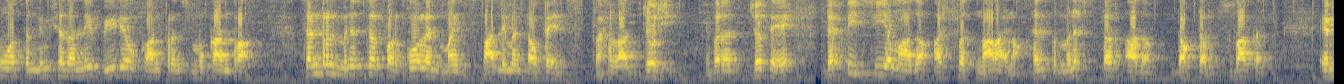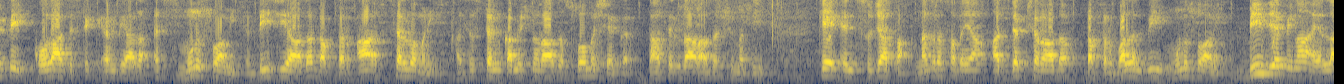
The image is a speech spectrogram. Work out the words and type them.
ಮೂವತ್ತು ನಿಮಿಷದಲ್ಲಿ ವಿಡಿಯೋ ಕಾನ್ಫರೆನ್ಸ್ ಮುಖಾಂತರ central minister for coal and mines parliament affairs Prahlad Joshi ಇವರ ಜೊತೆ ಡೆಪ್ಟಿ ಸಿಎಂ ಆದ ಅಶ್ವಥ್ ನಾರಾಯಣ ಹೆಲ್ತ್ ಮಿನಿಸ್ಟರ್ ಆದ doctor Sudhakar MP Kolar district MP ಆದ ಎಸ್ ಮುನುಸ್ವಾಮಿ ಡಿಸಿ ಆದ doctor R Selvamani assistant commissioner ಆದ ಸೋಮಶೇಖರ್, ತಹಸೀಲ್ದಾರ್ ಆದ ಶ್ರೀಮತಿ ಕೆ ಎನ್ ಸುಜಾತ, ನಗರಸಭೆಯ ಅಧ್ಯಕ್ಷರಾದ ಡಾಕ್ಟರ್ ವಲ್ಲಲ್ ವಿ ಮುನುಸ್ವಾಮಿ ಬಿಜೆಪಿನ ಎಲ್ಲ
